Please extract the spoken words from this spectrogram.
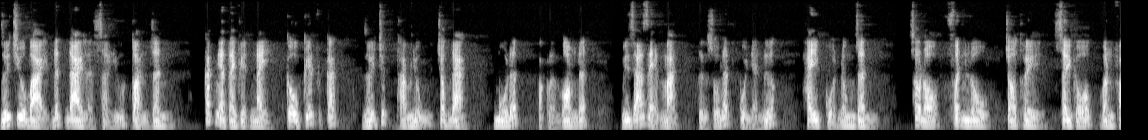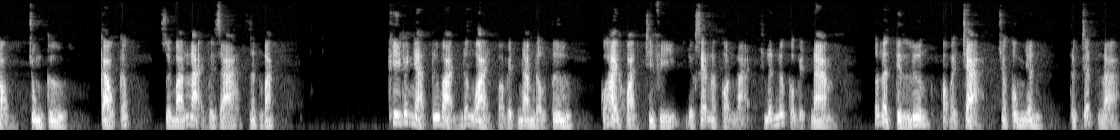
Dưới chiêu bài đất đai là sở hữu toàn dân, các nhà tài phiệt này câu kết với các giới chức tham nhũng trong đảng mua đất hoặc là gom đất với giá rẻ mạt từ số đất của nhà nước hay của nông dân, sau đó phân lô cho thuê xây cao ốc văn phòng, trung cư, cao cấp rồi bán lại với giá rất mắc. Khi các nhà tư bản nước ngoài vào Việt Nam đầu tư, có hai khoản chi phí được xem là còn lại trên đất nước của Việt Nam, đó là tiền lương họ phải trả cho công nhân, thực chất là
